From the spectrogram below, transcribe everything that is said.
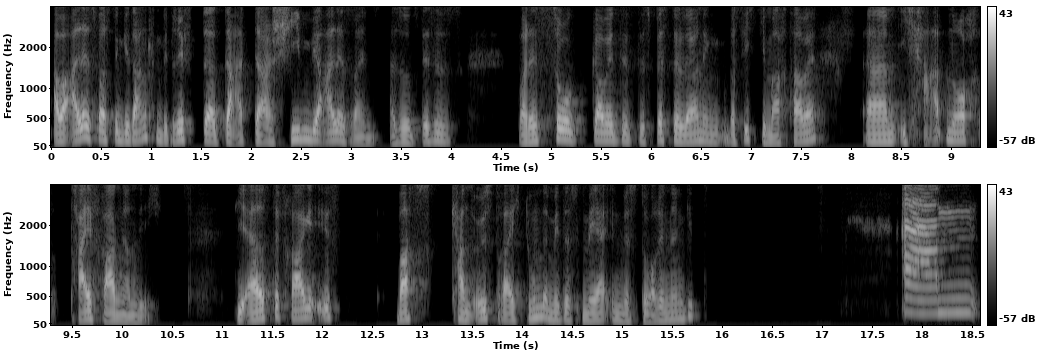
Aber alles, was den Gedanken betrifft, da, da, da schieben wir alles rein. Also das ist, war das so, glaube ich, das beste Learning, was ich gemacht habe. Ähm, ich habe noch drei Fragen an dich. Die erste Frage ist, Was kann Österreich tun, damit es mehr Investorinnen gibt? Ähm,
